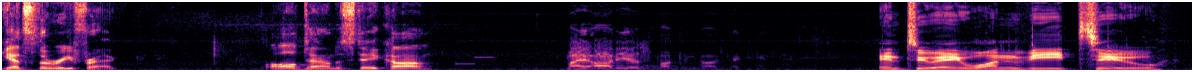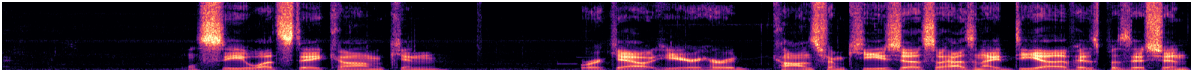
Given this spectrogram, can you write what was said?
gets the refrag. All down to Stay Calm. My audio's fucking bugged. I can't. Into a 1v2. We'll see what Stay Calm can work out here. Heard comms from Keisha, so has an idea of his position.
